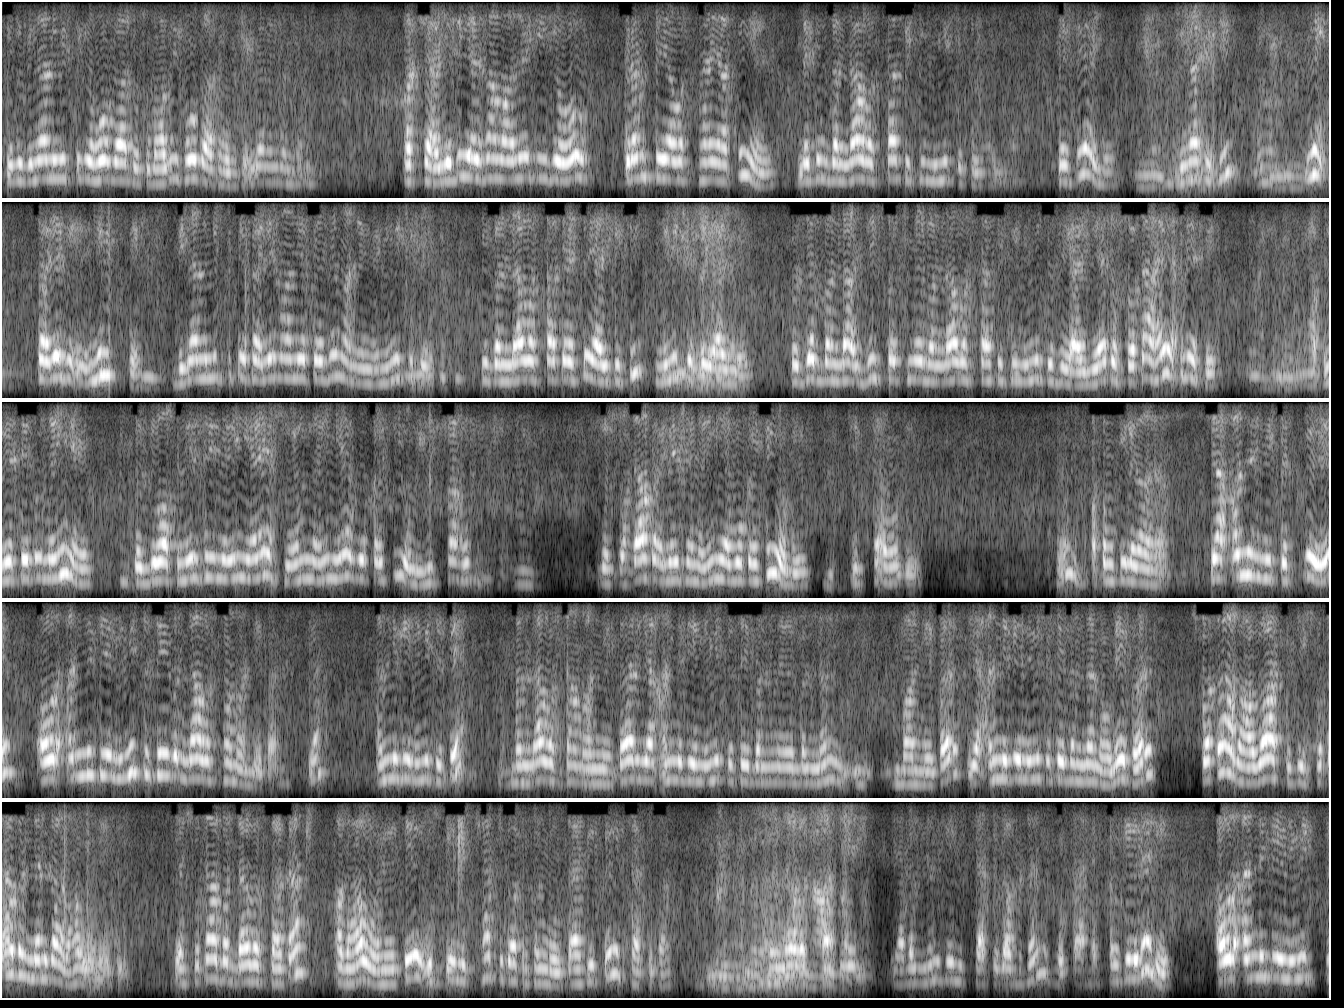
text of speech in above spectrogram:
क्योंकि बिना निमित्त के होगा तो स्वाभाविक होगा तो उठेगा नहीं बंधन? अच्छा यदि ऐसा माने कि जो क्रम से अवस्थाएँ आती हैं, लेकिन बंधावस्था किसी निमित्त से आई है। कैसे आई है? बिना किसी? नहीं, पहले निमित्त से। बिना निमित्त के पहले माने, कैसे मानेंगे? निमित्त से। कि बंधावस्था कैसे आई? किसी निमित्त से आई है। तो जब बंदा, जिस पक्ष में बंदावस्था किसी निमित्त से आई है तो स्वतः है अपने से। अपने से तो नहीं है। तो जो अपने से नहीं है, स्वयं नहीं है, वो कैसी होगी? इच्छा होगी। जो स्वतः पहले से नहीं है, वो कैसी होगी? इच्छा होगी। अपंक्ति लगाना। क्या अन्य निमित्त और अन्य के निमित्त से बंधावस्था मानने का क्या? अन्य के निमित्त से बंधावस्था मानने पर या अन्य के निमित्त से बंधन मानने पर या अन्य के निमित्त से बंधन होने पर स्वतः अभाव स्वतः बंधन का अभाव होने से, या स्वतः बद्धावस्था का अभाव होने से उसके मिथ्यात्व का प्रसंग होता है। किसके मिथ्यात्व का? बंधावस्था के या बंधन के मिथ्यात्व का प्रसंग होता है। और अन्य के निमित्त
